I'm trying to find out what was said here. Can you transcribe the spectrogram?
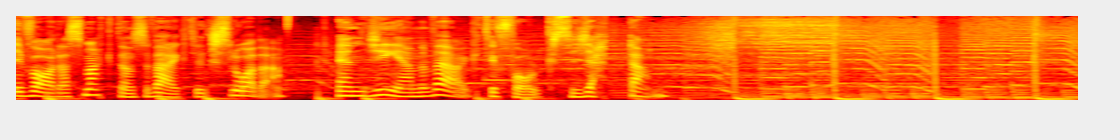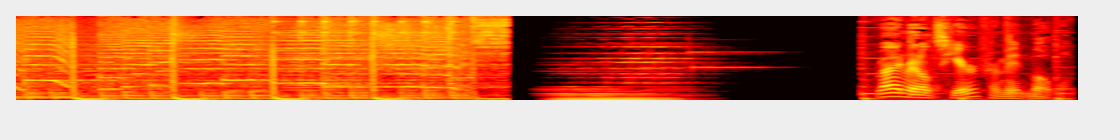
i vardagsmaktens verktygslåda. En genväg till folks hjärtan. Ryan Reynolds här från Mint Mobile.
